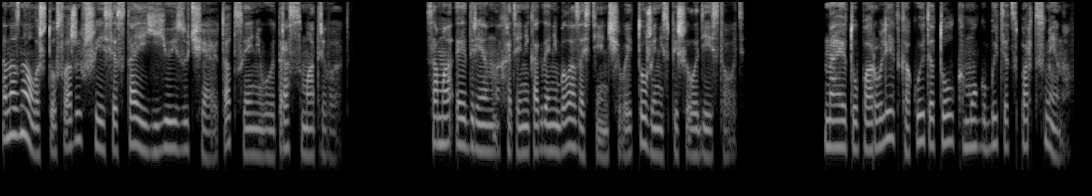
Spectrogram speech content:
Она знала, что сложившиеся стаи ее изучают, оценивают, рассматривают. Сама Эдриан, хотя никогда не была застенчивой, тоже не спешила действовать. На эту пару лет какой-то толк мог быть от спортсменов.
